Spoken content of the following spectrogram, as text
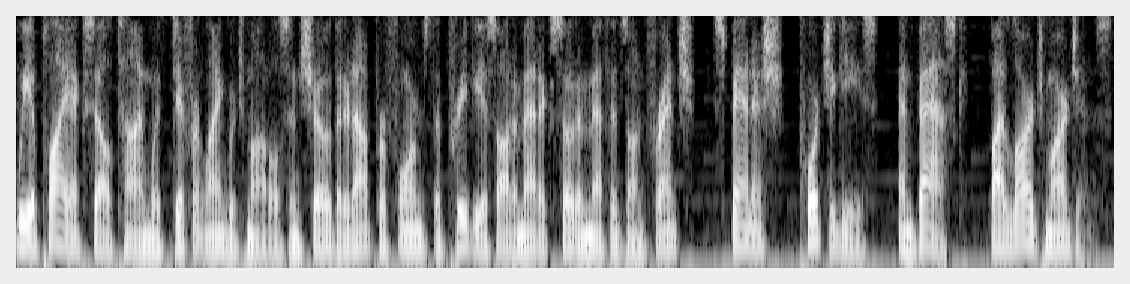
We apply XL Time with different language models and show that it outperforms the previous automatic SOTA methods on French, Spanish, Portuguese, and Basque, by large margins.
